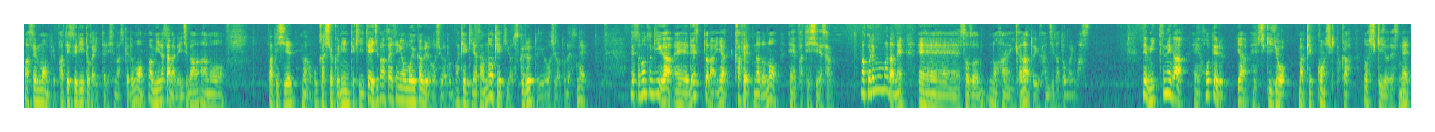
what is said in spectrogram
まあ、専門というパティスリーとか言ったりしますけども、まあ、皆さんがね一番あのパティシエ、まあ、お菓子職人って聞いて一番最初に思い浮かべるお仕事、まあ、ケーキ屋さんのケーキを作るというお仕事ですね。でその次が、えーレストランやカフェなどの、えーパティシエさん、まあ、これもまだね、えー想像の範囲かなという感じだと思います。で3つ目が、えーホテルやえー式場、まあ、結婚式とかの式場ですね。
